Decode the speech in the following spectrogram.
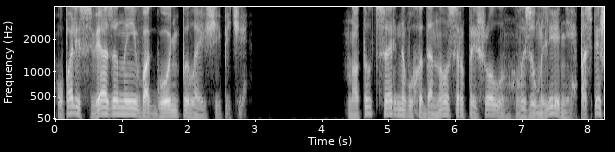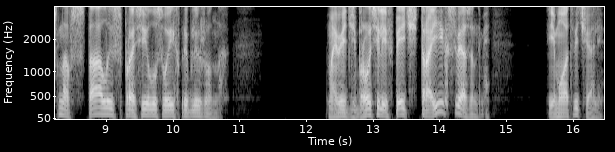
упали связанные в огонь пылающей печи. Но тут царь Навуходоносор пришел в изумление, поспешно встал и спросил у своих приближенных. Мы ведь бросили в печь троих связанными. Ему отвечали.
